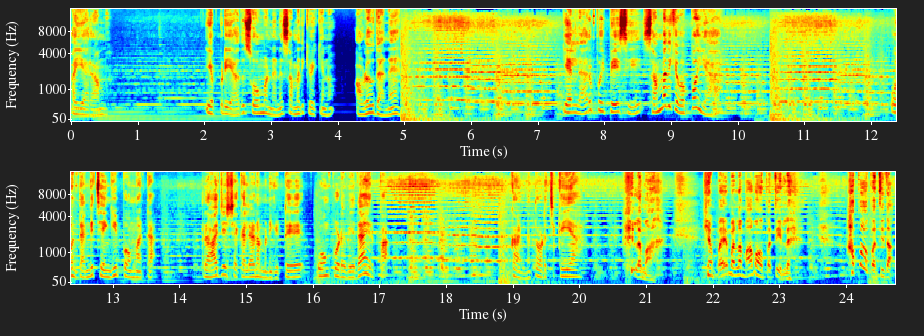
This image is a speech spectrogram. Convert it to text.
ஐயா ராம் எப்படியாவது சோமண்ணனை சம்மதிக்க வைக்கணும். அவ்வளவுதானே? எல்லாரும் போய் பேசி சம்மதிக்க வைப்போம்யா உன் தங்கச்சி எங்கேயும் போக மாட்டா. ராஜேஷை கல்யாணம் பண்ணிக்கிட்டு உன் கூடவே தான் இருப்பா. கண்ணை தொடச்சிக்கையா? இல்லம்மா என் பயமெல்லாம் மாமாவை பத்தி இல்ல. அப்பாவை பத்தி தான்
